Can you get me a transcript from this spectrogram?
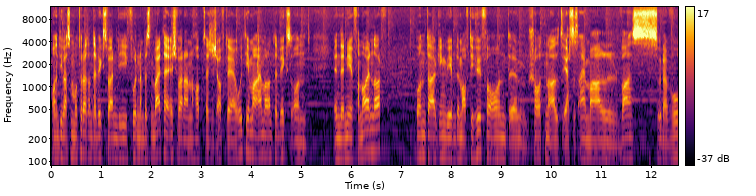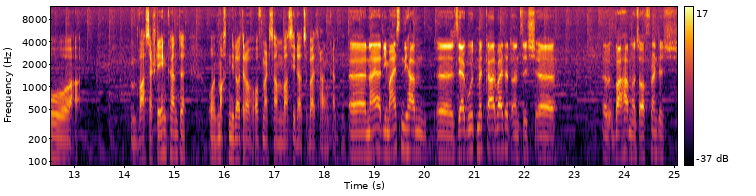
und die, was mit dem Motorrad unterwegs waren, die fuhren ein bisschen weiter. Ich war dann hauptsächlich auf der Ultima einmal unterwegs und in der Nähe von Neuendorf. Und da gingen wir eben immer auf die Höfe und ähm, schauten als erstes einmal, was oder wo Wasser stehen könnte und machten die Leute darauf aufmerksam, was sie dazu beitragen könnten. Äh, naja, die meisten, die haben äh, sehr gut mitgearbeitet und sich, äh, äh haben uns auch freundlich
